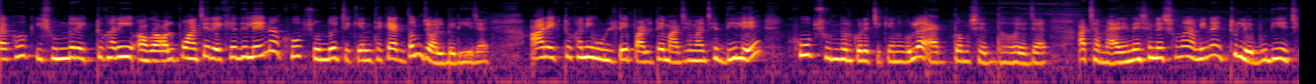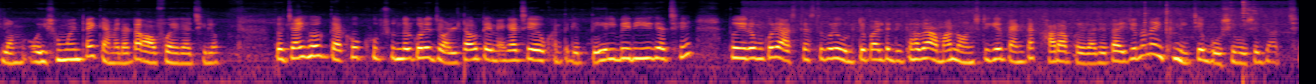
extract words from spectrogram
দেখো কি সুন্দর একটুখানি অল্প আঁচে রেখে দিলেই না খুব সুন্দর চিকেন থেকে একদম জল বেরিয়ে যায়। আর একটুখানি উল্টে পাল্টে মাঝে মাঝে দিলে খুব সুন্দর করে চিকেনগুলো একদম সেদ্ধ হয়ে যায়। আচ্ছা ম্যারিনেশনের সময় আমি না একটু লেবু দিয়েছিলাম, ওই সময়টায় ক্যামেরাটা অফ হয়ে গেছিল। তো যাই হোক, দেখো খুব সুন্দর করে জলটাও টেনে গেছে, ওখান থেকে তেল বেরিয়ে গেছে। তো এরকম করে আস্তে আস্তে করে উল্টে পাল্টে দিতে হবে, আমার ননস্টিকের প্যানটা খারাপ হয়ে গেছে, তাই জন্য না একটু নিচে বসে বসে যাচ্ছে।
